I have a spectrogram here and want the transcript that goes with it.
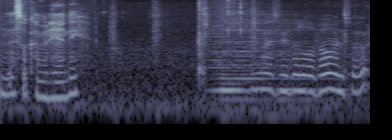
Hmm, this will come in handy. Reminds me a little of Owen's boat.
